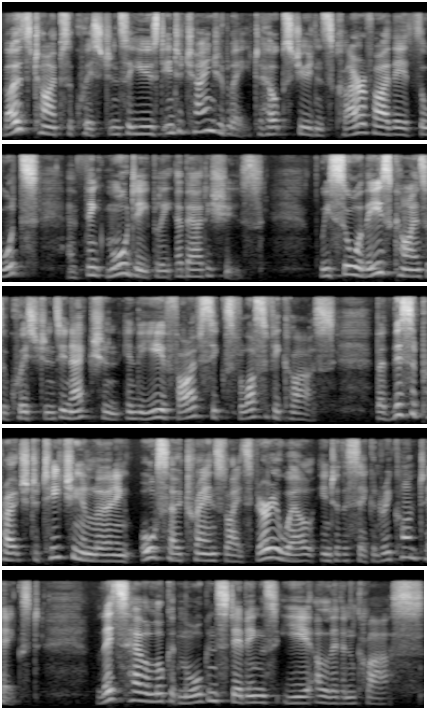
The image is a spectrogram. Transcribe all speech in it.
Both types of questions are used interchangeably to help students clarify their thoughts and think more deeply about issues. We saw these kinds of questions in action in the Year 5-6 philosophy class, but this approach to teaching and learning also translates very well into the secondary context. Let's have a look at Morgan Stebbings' Year 11 class.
